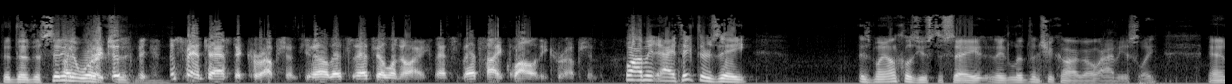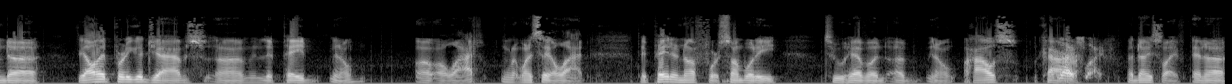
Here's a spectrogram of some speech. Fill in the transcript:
the the the city that works. Just, just fantastic corruption. You know, that's that's Illinois. That's that's high quality corruption. Well, I mean, I think there's a, as my uncles used to say, they lived in Chicago, obviously, and uh, they all had pretty good jobs um, that paid, you know, a, a lot. When I say a lot, they paid enough for somebody to have a, a you know, a house, a car, Nice life. a nice life, and uh,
